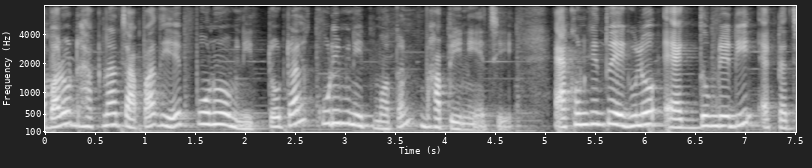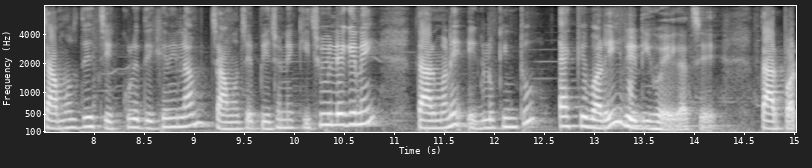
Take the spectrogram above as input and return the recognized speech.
আবারও ঢাকনা চাপা দিয়ে পনেরো মিনিট, টোটাল কুড়ি মিনিট মতন ভাপিয়ে নিয়েছি। এখন কিন্তু এগুলো একদম রেডি একটা চামচ দিয়ে চেক করে দেখে নিলাম, চামচের পেছনে কিছুই লেগে নেই, তার মানে এগুলো কিন্তু একেবারেই রেডি হয়ে গেছে। তারপর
